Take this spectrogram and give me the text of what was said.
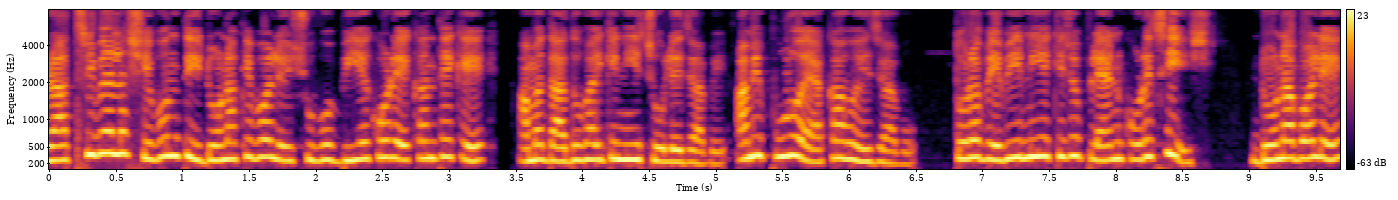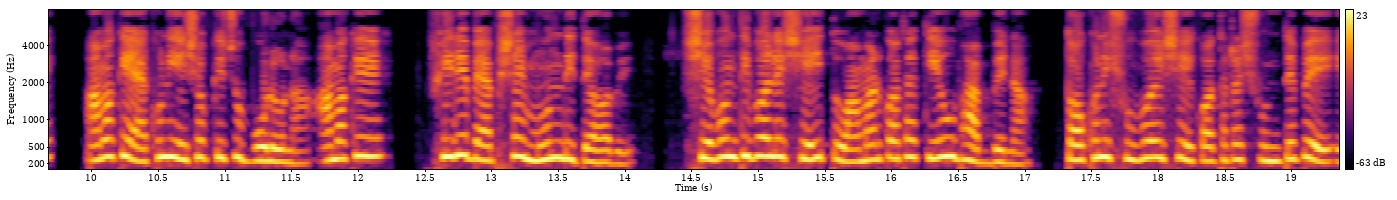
রাত্রিবেলা সেবন্তী ডোনাকে বলে, শুভ বিয়ে করে এখান থেকে আমার দাদুভাইকে নিয়ে চলে যাবে। আমি পুরো একা হয়ে যাব। তোরা বেবি নিয়ে কিছু প্ল্যান করেছিস? ডোনা বলে, আমাকে এখনই এসব কিছু বলো না। আমাকে ফিরে ব্যবসায় মন দিতে হবে। সেবন্তী বলে, সেই তো, আমার কথা কেউ ভাববে না। তখনই শুভ এসে কথাটা শুনতে পেয়ে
